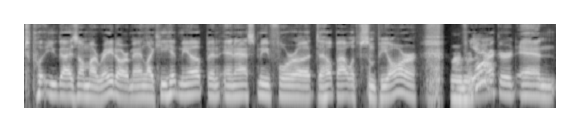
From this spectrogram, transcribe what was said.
to put you guys on my radar, man. Like he hit me up and, and asked me for uh, to help out with some PR for the record, and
